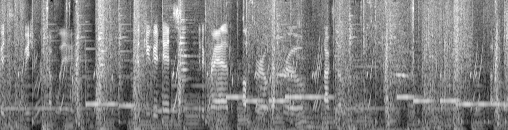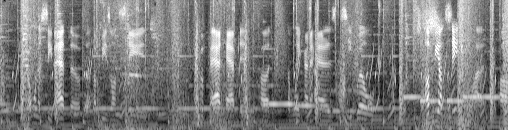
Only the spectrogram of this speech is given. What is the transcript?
good situation for double A. Few good hits, get a grab, up throw, up throw, knocks it over. Uh, I don't want to see that though, but up B's on stage. I have a bad habit, uh, double kind of has, he will Uppy on stage a lot. Um,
